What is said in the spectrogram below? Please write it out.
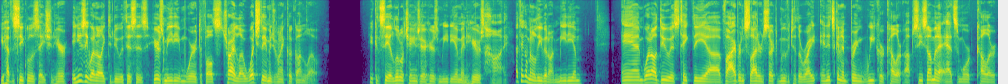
you have the equalization here. And usually what I like to do with this is, here's medium where it defaults. Try low. Watch the image when I click on low. You can see a little change there. Here's medium and here's high. I think I'm going to leave it on medium. And what I'll do is take the uh, vibrant slider and start to move it to the right, and it's going to bring weaker color up. See, so I'm going to add some more color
